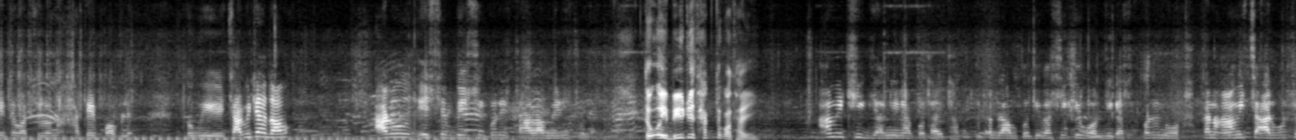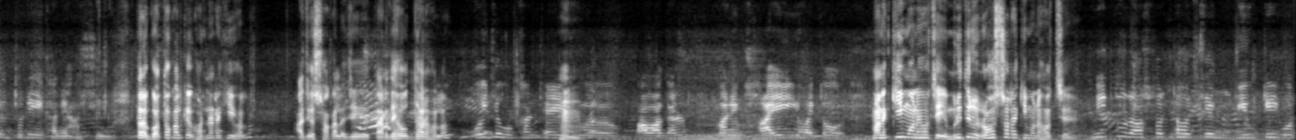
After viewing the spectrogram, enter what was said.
নিতে পারছিল না হার্টের প্রবলেম তো চাবিটা দাও। আরও এসে বেশি করে তালা মেরে চলে তো ওই বিউটি থাকতো কোথায়? আমি ঠিক জানি না কোথায় থাকতো। গ্রাম প্রতিবাসীকে বল জিজ্ঞাসা করেন ও। কারণ আমি চার বছর ধরে এখানে আসি না তার গতকালকে ঘটনাটা কি হলো? আজকে সকালে যে তার দেহ উদ্ধার হলো? ওই যে ওখানটায় হুম। আহ, পাওয়া গেল। মানে ভাই হয়তো মানে কি মনে হচ্ছে? এই মৃত্যুর রহস্যটা কি মনে হচ্ছে? মৃত্যু রহস্যটা হচ্ছে বিউটি ওর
